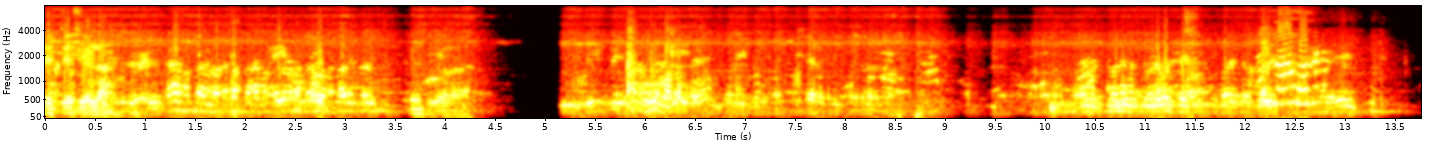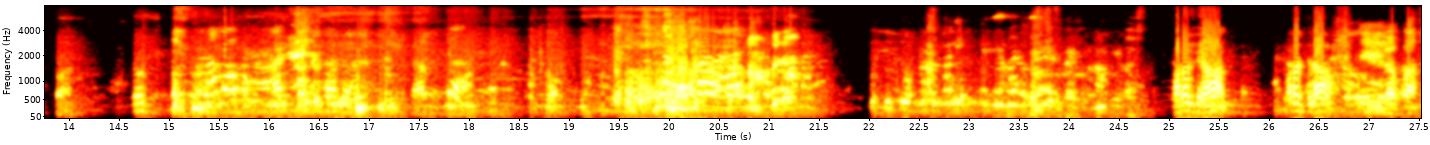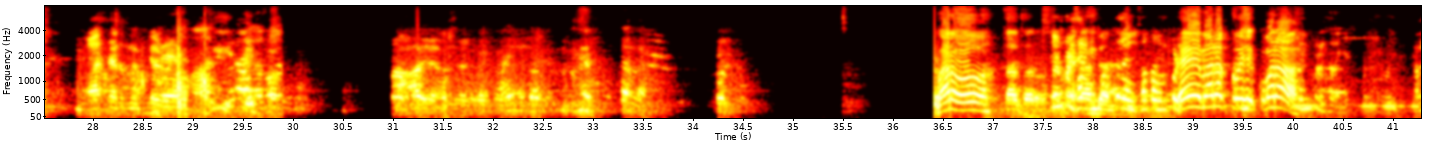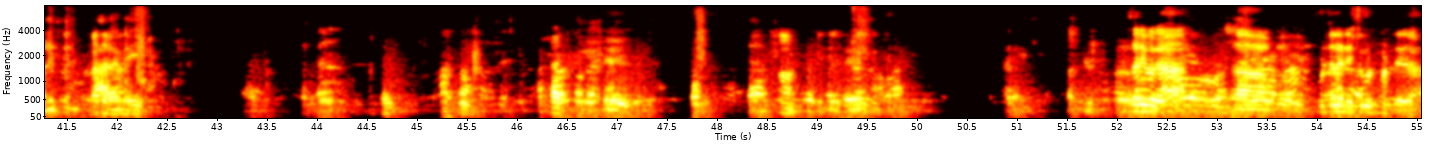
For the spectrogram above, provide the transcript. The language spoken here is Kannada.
ಎಷ್ಟು ಎಷ್ಟು ಹೇಳ ಬಾರೋ ಏ ಬಾರ ಕೃಷಿ ಕುಮಾರ ಸರ್ ಇವಾಗ ಫುಡ್ ಎಲ್ಲ ಡಿಸ್ಟ್ರಿಬ್ಯೂಟ್ ಮಾಡ್ತಿದ್ದೀರಾ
